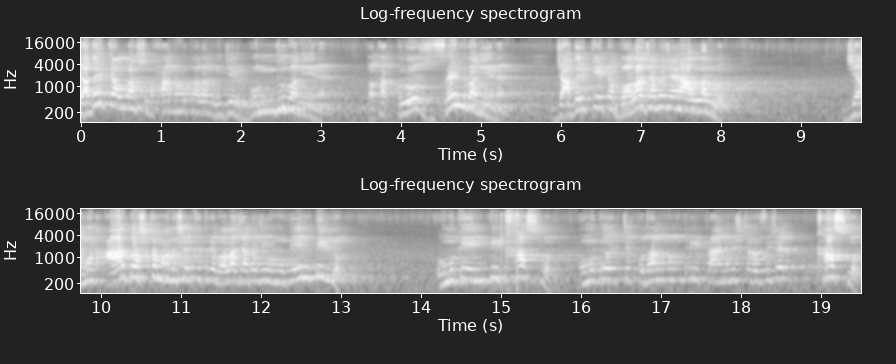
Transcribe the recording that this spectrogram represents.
যাদেরকে আল্লাহ সুবহানাহ তালা নিজের বন্ধু বানিয়ে নেন তথা ক্লোজ ফ্রেন্ড বানিয়ে নেন, যাদেরকে এটা বলা যাবে যে এরা আল্লাহর লোক। যেমন আর দশটা মানুষের ক্ষেত্রে বলা যাবে যে অমুকে এমপির লোক। অমুকে এমপির খাস লোক অমুকে হচ্ছে প্রধানমন্ত্রী প্রাইম মিনিস্টার অফিসের খাস লোক।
